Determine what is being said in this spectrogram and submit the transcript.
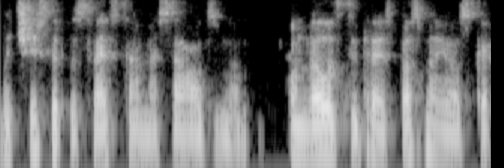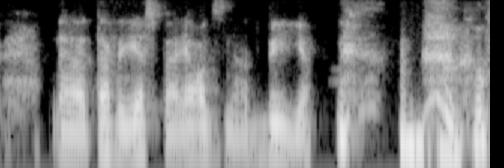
bet šis ir tas veids, kā mēs audzinām. Un vēl es citreiz pasmējos, ka uh, tava iespēja audzināt bija.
